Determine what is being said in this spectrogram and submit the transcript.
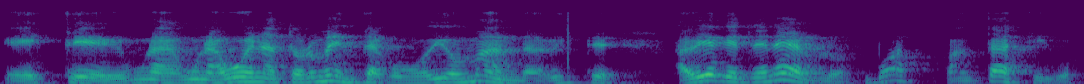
Este, una, buena tormenta, como Dios manda, ¿viste? Había que tenerlo. Buah, fantástico.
